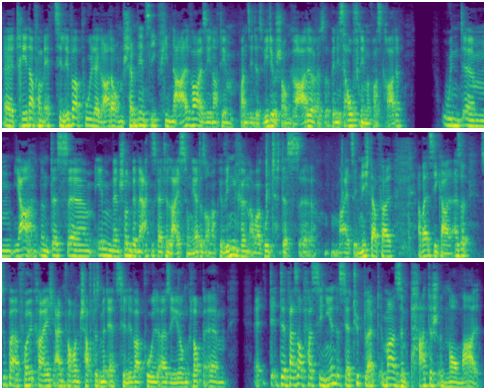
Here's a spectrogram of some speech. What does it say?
äh, Trainer vom FC Liverpool, der gerade auch im Champions League Final war, also je nachdem, wann Sie das Video schauen, gerade, also wenn ich es aufnehme, fast gerade. Und ähm, ja, und das ähm, eben dann schon bemerkenswerte Leistung. Er hat das auch noch gewinnen können, aber gut, das äh, war jetzt eben nicht der Fall. Aber ist egal. Also super erfolgreich, einfach und schafft es mit FC Liverpool. Also Jürgen Klopp ähm, äh, was auch faszinierend ist, der Typ bleibt immer sympathisch und normal.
